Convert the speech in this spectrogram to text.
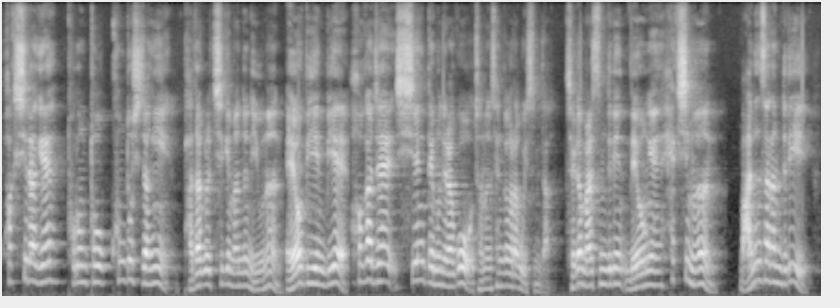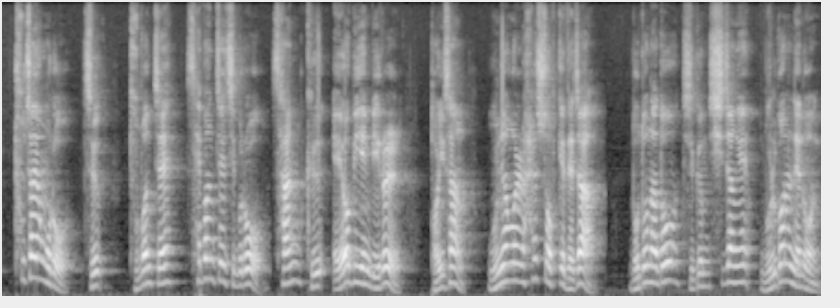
확실하게 토론토 콘도 시장이 바닥을 치게 만든 이유는 에어비앤비의 허가제 시행 때문이라고 저는 생각을 하고 있습니다. 제가 말씀드린 내용의 핵심은 많은 사람들이 투자용으로 즉 두 번째, 세 번째 집으로 산 그 에어비앤비를 더 이상 운영을 할 수 없게 되자 너도나도 지금 시장에 물건을 내놓은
